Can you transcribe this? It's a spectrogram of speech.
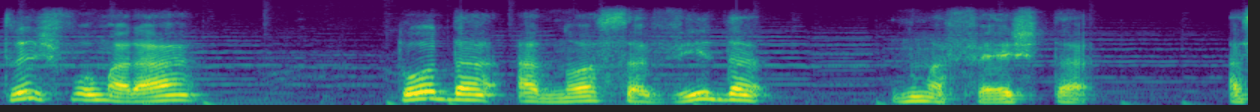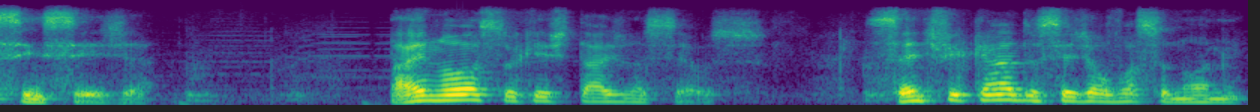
transformará toda a nossa vida numa festa, assim seja. Pai nosso que estás nos céus, santificado seja o vosso nome.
